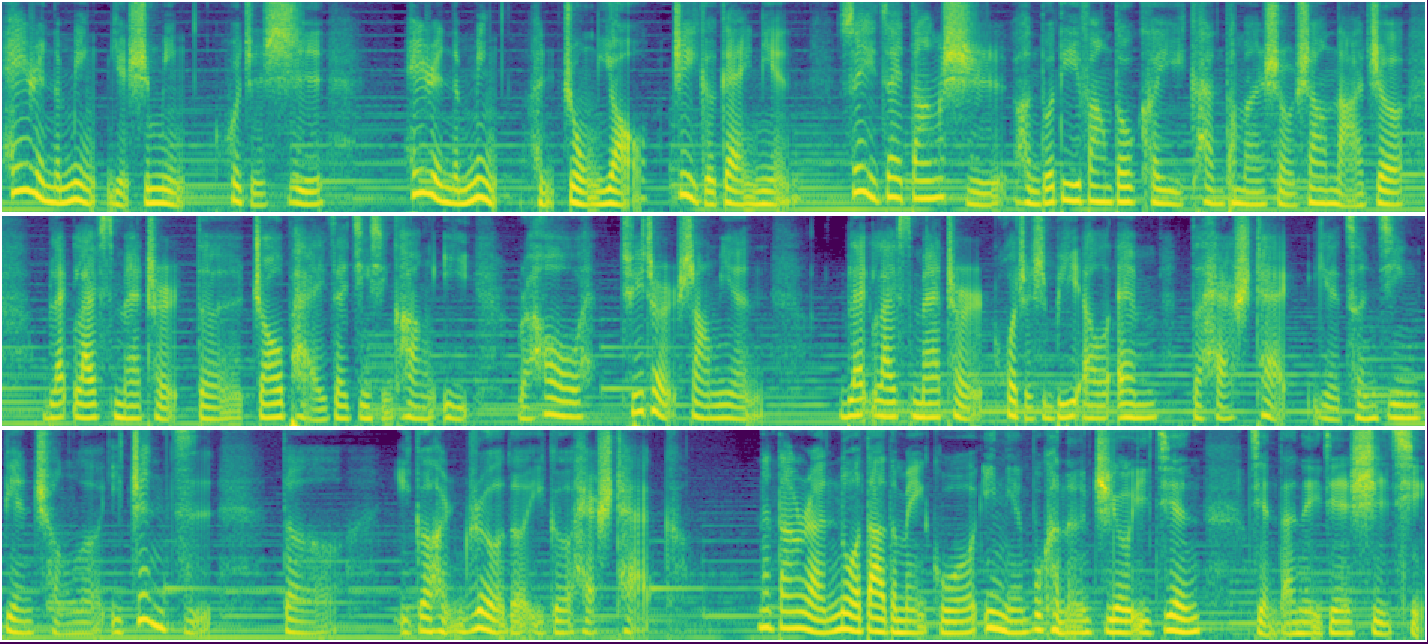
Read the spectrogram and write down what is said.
黑人的命也是命，或者是黑人的命很重要这个概念。所以在当时，很多地方都可以看他们手上拿着 Black Lives Matter 的招牌在进行抗议，然后 Twitter 上面 Black Lives Matter 或者是 BLM 的 Hashtag 也曾经变成了一阵子的。一个很热的一个 hashtag，那当然，偌大的美国一年不可能只有一件简单的一件事情。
